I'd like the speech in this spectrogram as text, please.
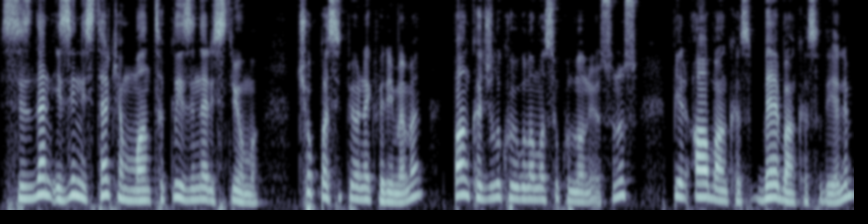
sizden izin isterken mantıklı izinler istiyor mu? Çok basit bir örnek vereyim hemen. Bankacılık uygulaması kullanıyorsunuz. Bir A bankası, B bankası diyelim.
